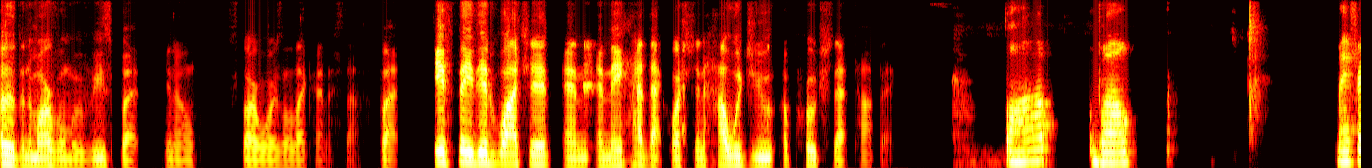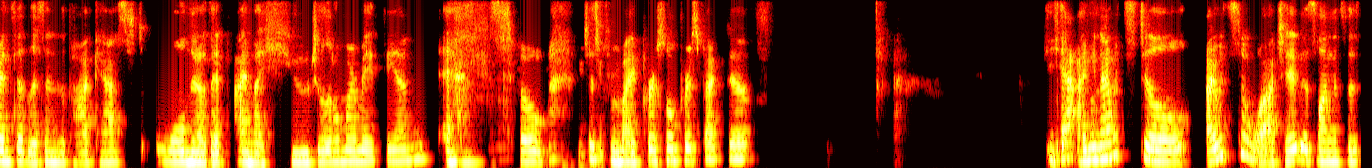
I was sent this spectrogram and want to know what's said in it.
other than the Marvel movies, but you know, Star Wars, all that kind of stuff. But if they did watch it and and they had that question, how would you approach that topic? Bob, well, my friends that listen to the podcast will know that I'm a huge Little Mermaid fan. And so, just from my personal perspective, yeah, I mean, I would still, I would still watch it as long as it,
